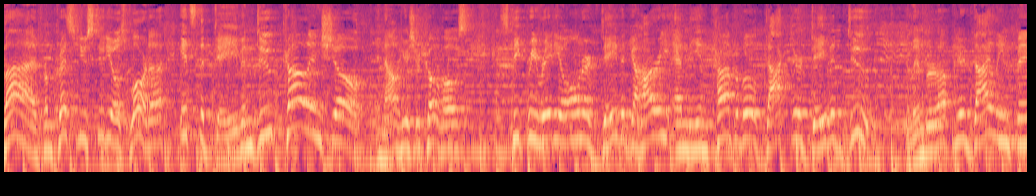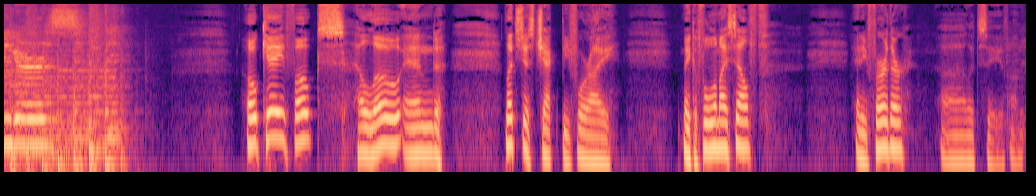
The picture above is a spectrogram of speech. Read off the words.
Live from Crestview Studios, Florida, it's the Dave and Duke Call In Show. And now here's your co host, Speak Free Radio owner David Gahary and the incomparable Dr. David Duke. Limber up your dialing fingers. Okay, folks, hello, and let's just check before I make a fool of myself any further. Uh, let's see if I'm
